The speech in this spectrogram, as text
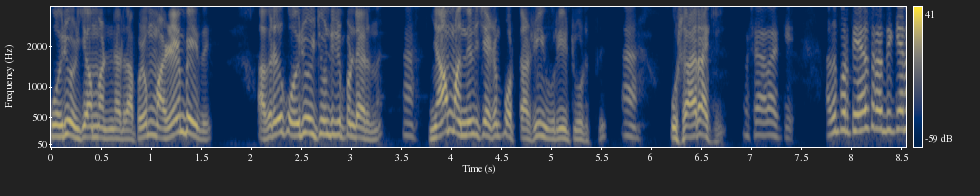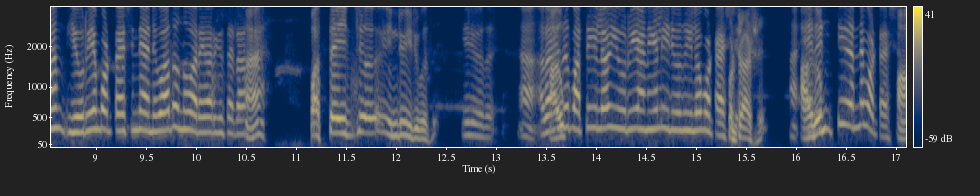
കോരി ഒഴിക്കാൻ പറ്റുന്നുണ്ടായിരുന്നു അപ്പോഴും മഴയും പെയ്ത്. അവരത് കോരി ഒഴിച്ചുകൊണ്ടിരിപ്പുണ്ടായിരുന്നു ഞാൻ വന്നതിന് ശേഷം പൊട്ടാഷ്യം യൂറിയ ഇട്ട് കൊടുത്ത് ഉഷാറാക്കി. ഉഷാറാക്കി. അത് പ്രത്യേകം ശ്രദ്ധിക്കണം. യൂറിയം പൊട്ടാഷിന്റെ അനുവാദം ഒന്ന് പറയാം ചേട്ടാ. പത്ത് ഇന്റു ഇന്റു ഇരുപത്. ഇരുപത്. ആ അതായത് പത്ത് കിലോ യൂറിയ ആണെങ്കിൽ ഇരുപത് കിലോ പൊട്ടാഷ് പൊട്ടാഷ് അതും- തന്നെ പൊട്ടാഷ് ആ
